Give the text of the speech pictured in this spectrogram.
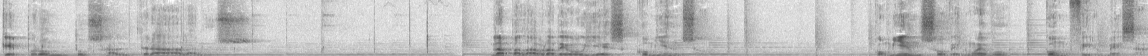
que pronto saldrá a la luz. La palabra de hoy es comienzo. Comienzo de nuevo con firmeza.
